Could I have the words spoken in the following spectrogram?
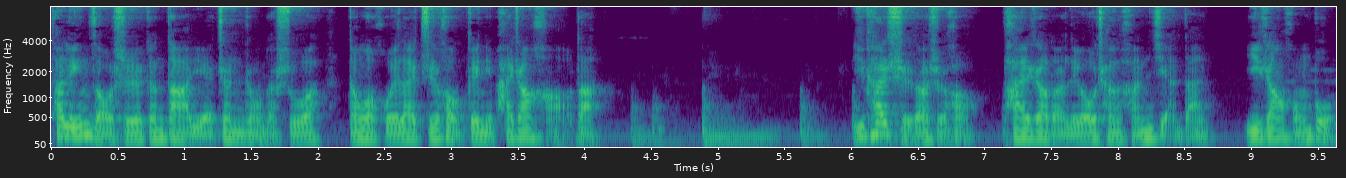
他临走时跟大爷郑重地说：“等我回来之后，给你拍张好的。”一开始的时候，拍照的流程很简单。一张红布，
